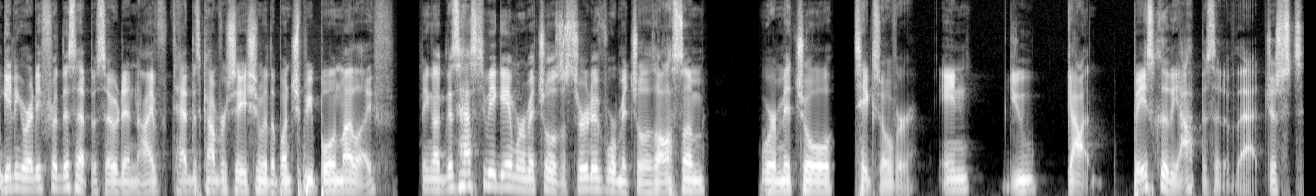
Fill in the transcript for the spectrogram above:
getting ready for this episode, and I've had this conversation with a bunch of people in my life, being like, this has to be a game where Mitchell is assertive, where Mitchell is awesome, where Mitchell takes over. And you got basically the opposite of that. Just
